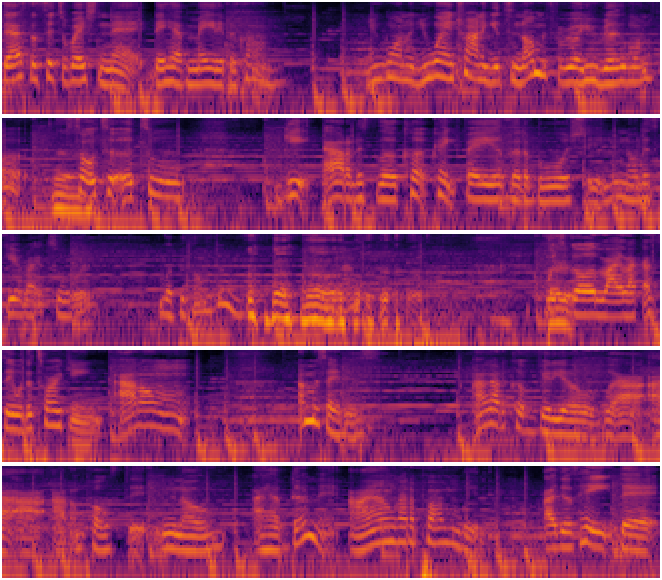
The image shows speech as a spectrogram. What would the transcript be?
that's the situation that they have made it become. You wanna, you ain't trying to get to know me for real. You really want to fuck. Yeah. So to to get out of this little cupcake phase of the bullshit, you know, let's get right to it. What we gonna do? You know? Which goes like like I said with the twerking. I don't. I'm gonna say this. I got a couple videos where I I, I, I don't post it. You know, I have done that. I don't got a problem with it. I just hate that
